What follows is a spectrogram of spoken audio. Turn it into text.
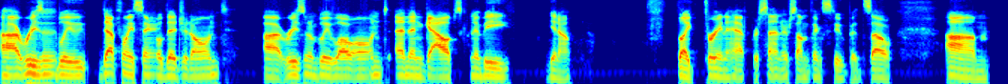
uh, reasonably, definitely single digit owned, uh, reasonably low owned, and then Gallup's going to be, you know, like three and a half percent or something stupid. So um,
